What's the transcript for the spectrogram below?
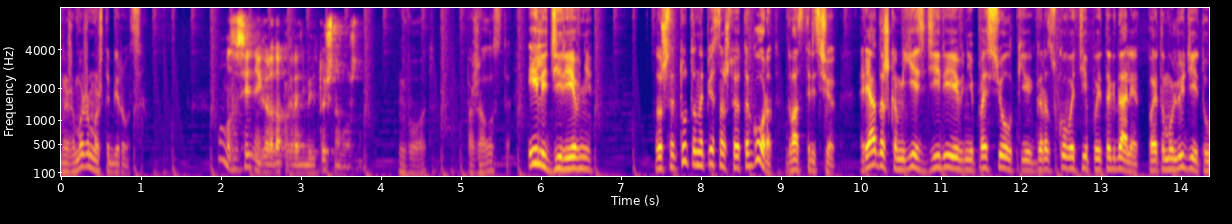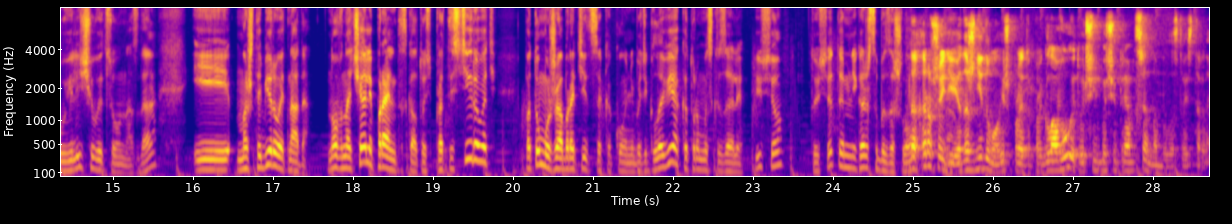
Мы же можем масштабироваться. Ну, на соседние города, по крайней мере, точно можно. Вот, пожалуйста. Или деревни. Потому что тут написано, что это город, 20-30 человек. Рядышком есть деревни, поселки городского типа и так далее. Поэтому людей-то увеличивается у нас, да? И масштабировать надо. Но вначале, правильно ты сказал, то есть протестировать, потом уже обратиться к какому-нибудь главе, о котором мы сказали, и все. То есть это, мне кажется, бы зашло. Да, хорошая идея. Я даже не думал, видишь, про это, про главу. Это очень-очень прям ценно было с твоей стороны.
